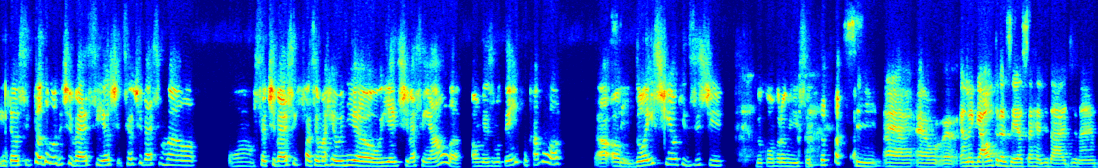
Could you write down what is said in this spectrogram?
então, se todo mundo tivesse, eu, se eu tivesse uma, um, se eu tivesse que fazer uma reunião e eles tivessem aula ao mesmo tempo, acabou. Dois tinham que desistir do compromisso. Sim, é, é, é legal trazer essa realidade, né,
